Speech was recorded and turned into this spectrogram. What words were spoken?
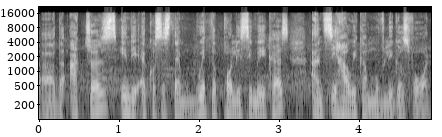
uh, the actors in the ecosystem with the policymakers and see how we can move Lagos forward.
